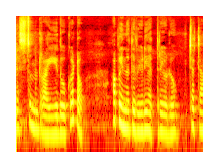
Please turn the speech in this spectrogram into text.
ജസ്റ്റ് ഒന്ന് ട്രൈ ചെയ്ത് നോക്കുക കേട്ടോ. അപ്പോൾ ഇന്നത്തെ വീഡിയോ അത്രയേ ഉള്ളൂ. ചറ്റാ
